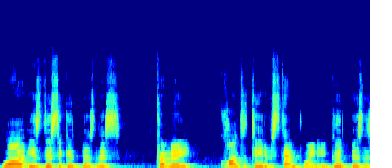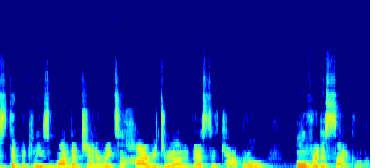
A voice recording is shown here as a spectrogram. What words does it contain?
Well, is this a good business? From a quantitative standpoint, a good business typically is one that generates a high return on invested capital over the cycle.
